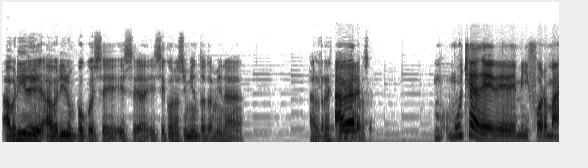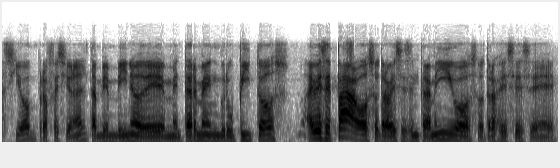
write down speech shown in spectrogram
abrir, eh, abrir un poco ese, ese, conocimiento también al resto de las personas. Mucha de, mi formación profesional también vino de meterme en grupitos, hay veces pagos, otras veces entre amigos, otras veces eh,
